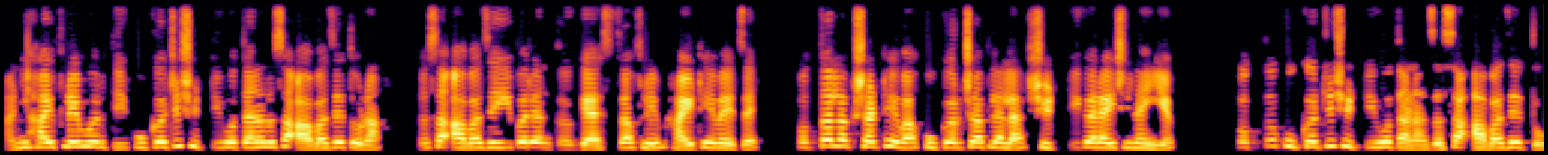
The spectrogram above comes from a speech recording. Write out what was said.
आणि हाय फ्लेमवरती कुकरची शिट्टी होताना जसा आवाज येतो ना तसा आवाज येईपर्यंत गॅसचा फ्लेम हाय ठेवायचा आहे फक्त लक्षात ठेवा कुकरची आपल्याला शिट्टी करायची नाहीये. फक्त कुकरची शिट्टी होताना जसा आवाज येतो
